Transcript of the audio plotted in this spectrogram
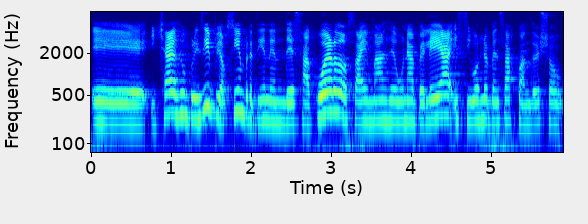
eh, y ya desde un principio, siempre tienen desacuerdos, hay más de una pelea, y si vos lo pensás cuando ellos,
